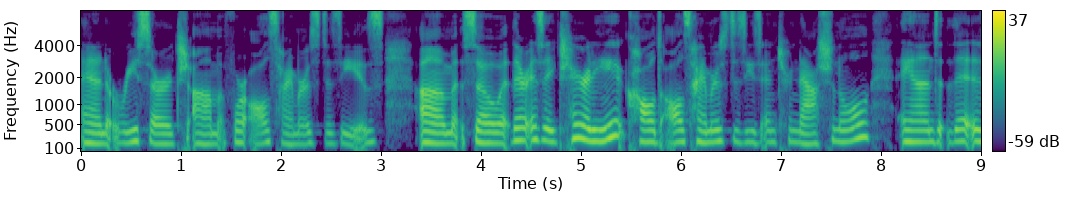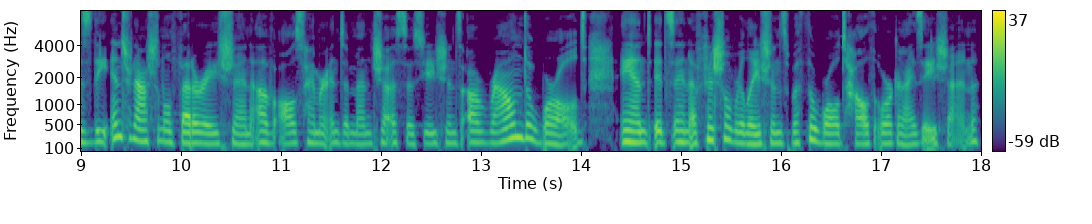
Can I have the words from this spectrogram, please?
and research um, for Alzheimer's disease. Um, so there is a charity called Alzheimer's Disease International, and that is the International Federation of Alzheimer and Dementia Associations around the world, and it's in official relations with the World Health Organization.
